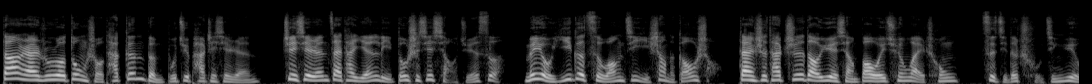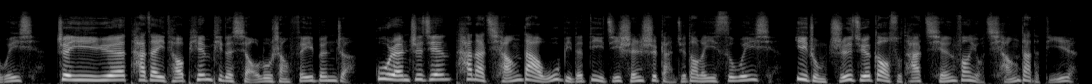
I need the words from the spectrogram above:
当然，如若动手，他根本不惧怕这些人。这些人在他眼里都是些小角色，没有一个次王级以上的高手。但是他知道，越向包围圈外冲，自己的处境越危险。这一约，他在一条偏僻的小路上飞奔着。忽然之间，他那强大无比的地级神识感觉到了一丝危险，一种直觉告诉他前方有强大的敌人。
